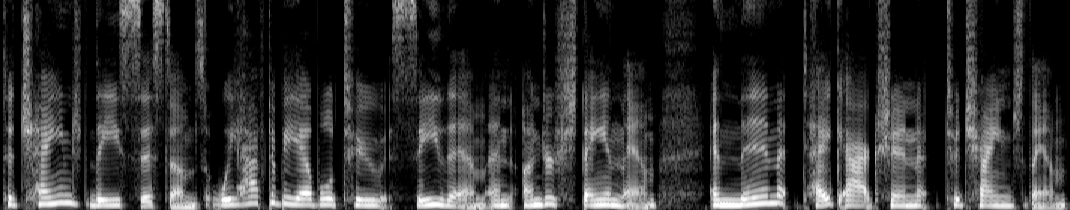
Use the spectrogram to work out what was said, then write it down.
To change these systems, we have to be able to see them and understand them and then take action to change them.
